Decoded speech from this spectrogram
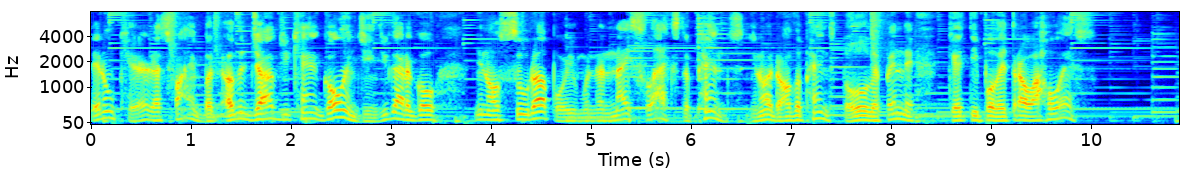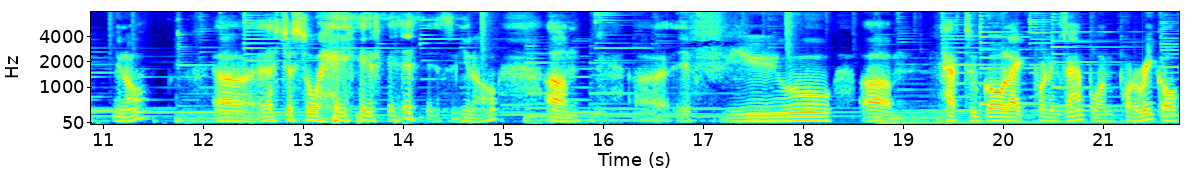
they don't care. That's fine. But other jobs, you can't go in jeans. You got to go, you know, suit up or with a nice slacks. Depends. You know, it all depends. Todo depende qué tipo de trabajo es. You know, uh, that's just the way it is. You know, um, uh, if you um, have to go, like for an example, in Puerto Rico,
